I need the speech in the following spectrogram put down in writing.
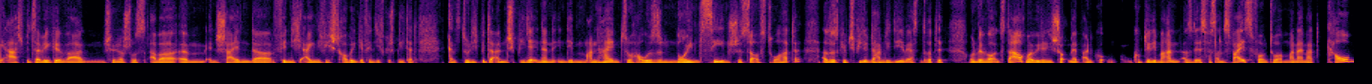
Ja, spitzer Winkel war ein schöner Schuss, aber ähm, entscheidender finde ich eigentlich, wie Straubing defensiv gespielt hat. Kannst du dich bitte an ein Spiel erinnern, in dem Mannheim zu Hause 19 Schüsse aufs Tor hatte? Also es gibt Spiele, da haben die die im ersten Drittel. Und wenn wir uns da auch mal wieder die Shotmap angucken, guck dir die mal an. Also da ist fast alles weiß vorm Tor. Mannheim hat kaum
